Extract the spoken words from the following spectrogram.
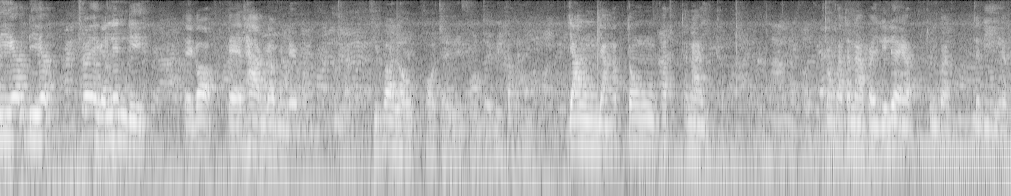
ดีครับดีครับช่วยกันเล่นดี แต่ก็แพ้ทางเราเหมือนเดิมครับคิดว่าเราพอใจในฟอร์มตัวเองครับอันนี้ยังยังครับต้องพัฒนาอีกครับ ต้องพัฒนาไปเรื่อยๆครับจนกว่าจะดีครับ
